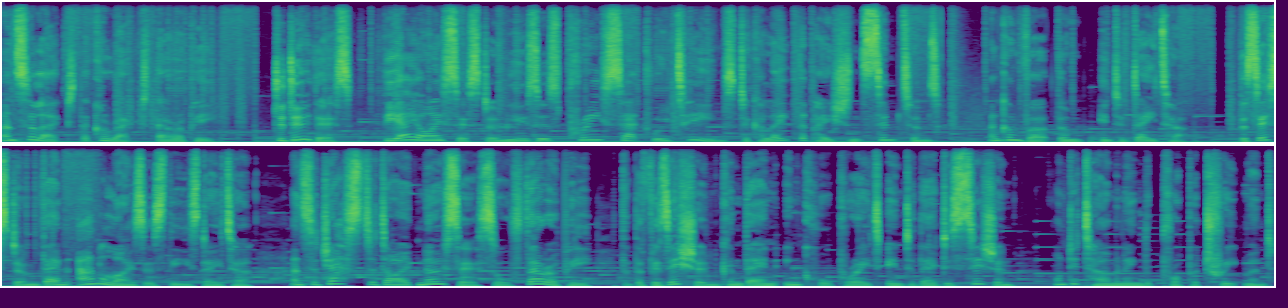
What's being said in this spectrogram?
and select the correct therapy. To do this, the AI system uses preset routines to collate the patient's symptoms and convert them into data. The system then analyses these data and suggests a diagnosis or therapy that the physician can then incorporate into their decision on determining the proper treatment.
